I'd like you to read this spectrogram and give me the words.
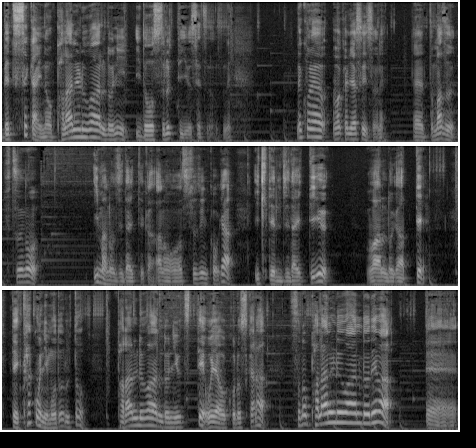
別世界のパラレルワールドに移動するっていう説なんですね。でこれは分かりやすいですよね。えーっとまず普通の今の時代っていうかあの主人公が生きてる時代っていうワールドがあってで過去に戻るとパラレルワールドに移って親を殺すからそのパラレルワールドでは、え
